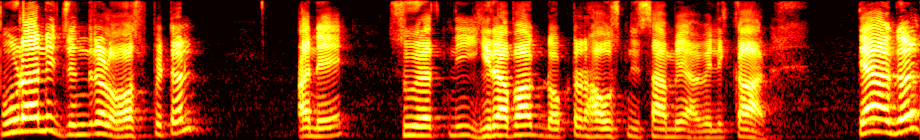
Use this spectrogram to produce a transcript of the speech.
પૂણાની જનરલ હોસ્પિટલ અને સુરતની હીરાબાગ ડૉક્ટર હાઉસની સામે આવેલી કાર. ત્યાં આગળ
